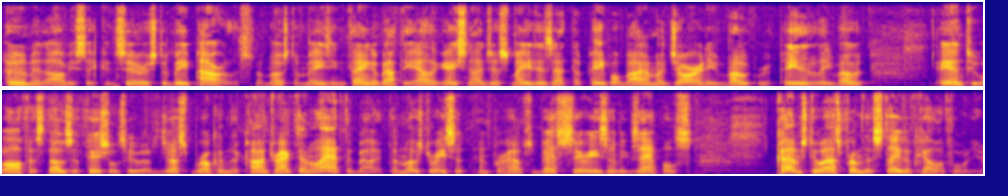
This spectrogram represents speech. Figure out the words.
whom it obviously considers to be powerless. The most amazing thing about the allegation I just made is that the people, by a majority vote, repeatedly vote into office those officials who have just broken the contract and laughed about it. The most recent and perhaps best series of examples comes to us from the state of California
